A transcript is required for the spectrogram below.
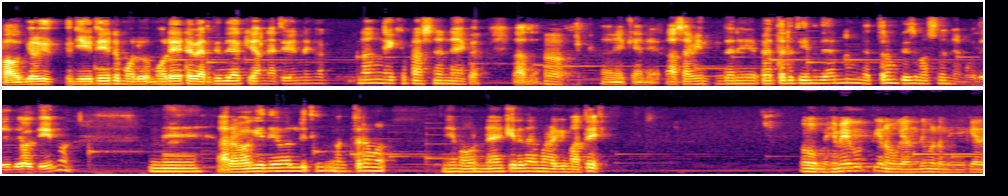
පෞද්ගල ජීවිතයට මොලු මොලේට වැරදි දෙයක් කියන්න ඇතිවෙන්න එකක් නං එක ප්‍රශ්නන එක රස කැන රසවින්දනය පැත්තර තියෙන දෙයන්න නැතරම් කිසි මස්න නමක දේවල් තියෙනවා. මේ අරවාගේ දේවල් ඉතින් මත්තරම මේ මවන්නෑ කියලද මරගේ මතේ ඕ මෙහෙමකුත් තියනව. ගැන්දමට මේ කියන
